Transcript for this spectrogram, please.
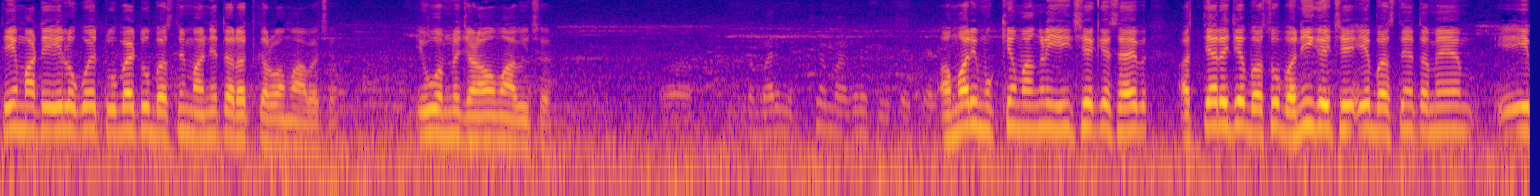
તે માટે એ લોકોએ ટુ બાય ટુ બસની માન્યતા રદ કરવામાં આવે છે. એવું અમને જણાવવામાં આવ્યું છે અ, તમારી મુખ્ય માગણી શું છે અત્યારે અમારી મુખ્ય માંગણી એ છે કે સાહેબ અત્યારે જે બસો બની ગઈ છે એ બસને તમે એ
